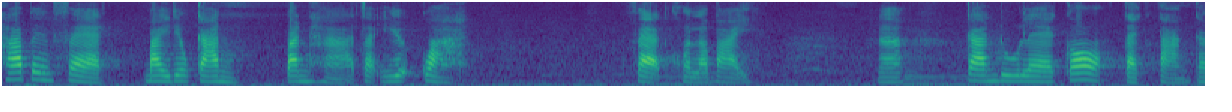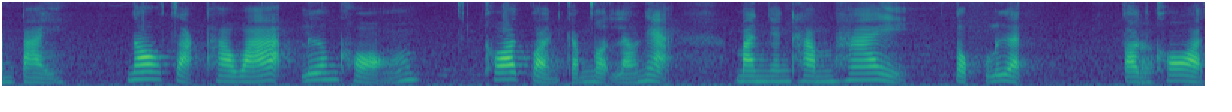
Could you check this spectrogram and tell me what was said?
ถ้าเป็นแฝดใบเดียวกันปัญหาจะเยอะกว่า แฝดคนละใบนะการดูแลก็แตกต่างกันไป นอกจากภาวะเรื่องของ คลอดก่อนกำหนดแล้วเนี่ย มันยังทำให้ตกเลือดตอนครับคลอด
